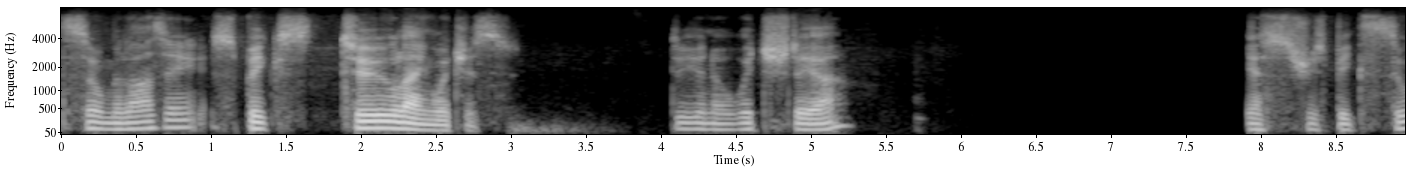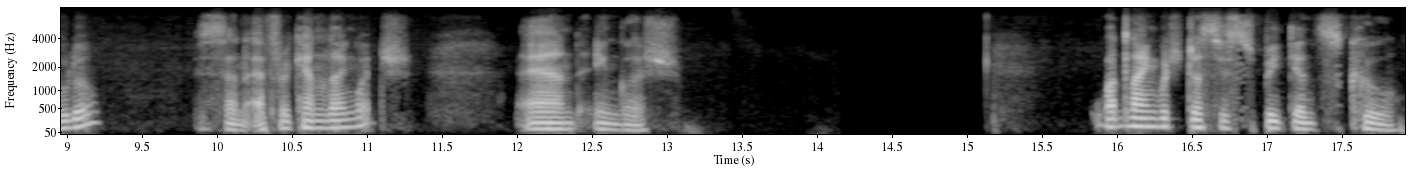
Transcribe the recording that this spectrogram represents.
So Milasi speaks two languages. Do you know which they are? Yes, she speaks Zulu. Is an African language and English. What language does she speak in school?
